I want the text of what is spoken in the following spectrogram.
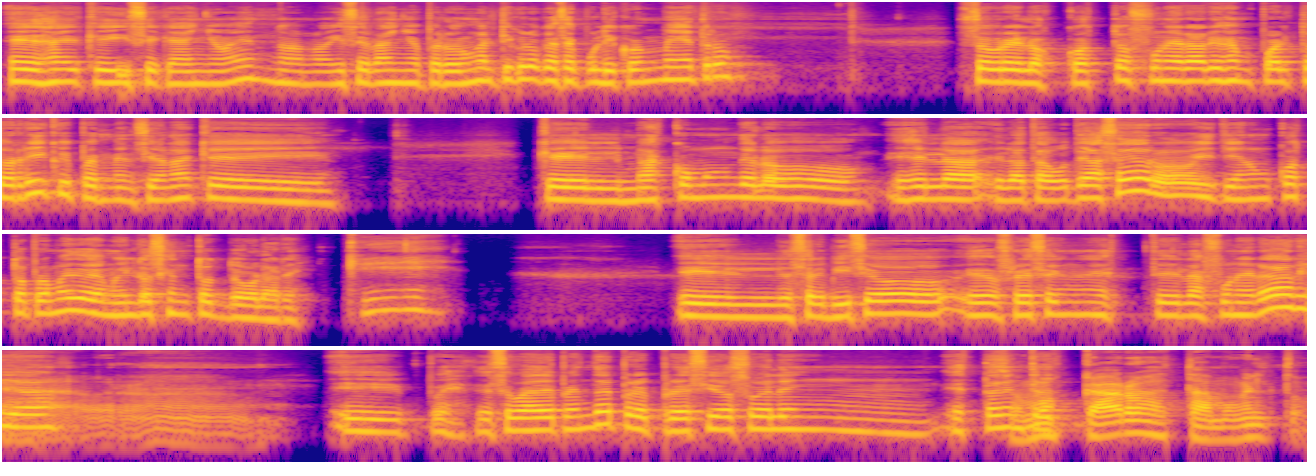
Es el que dice qué año es. No, no dice el año, pero es un artículo que se publicó en Metro sobre los costos funerarios en Puerto Rico y pues menciona que, que el más común de los es el, el ataúd de acero y tiene un costo promedio de 1.200 dólares. ¿Qué? El servicio ofrecen este, la funeraria. Cabrón. Eh, pues eso va a depender, pero el precio suelen estar entre... Somos caros hasta muertos.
